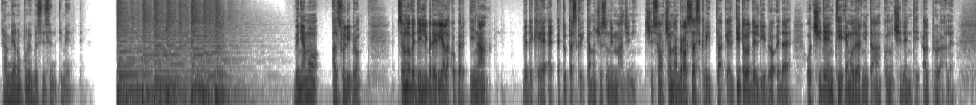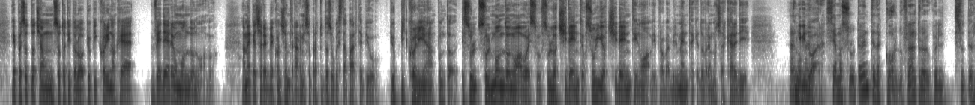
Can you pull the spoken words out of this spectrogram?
cambiano pure questi sentimenti. Veniamo al suo libro. Se uno vede in libreria la copertina, vede che è, è tutta scritta, non ci sono immagini. Ci sono, c'è una grossa scritta che è il titolo del libro ed è Occidenti e modernità, con Occidenti al plurale. E poi sotto c'è un sottotitolo più piccolino che è Vedere un mondo nuovo. A me piacerebbe concentrarmi soprattutto su questa parte più, più piccolina, appunto, e sul, sul mondo nuovo e su, sull'Occidente o sugli Occidenti nuovi, probabilmente, che dovremmo cercare di, Ah, individuare. No, siamo assolutamente d'accordo. Fra l'altro, quel,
